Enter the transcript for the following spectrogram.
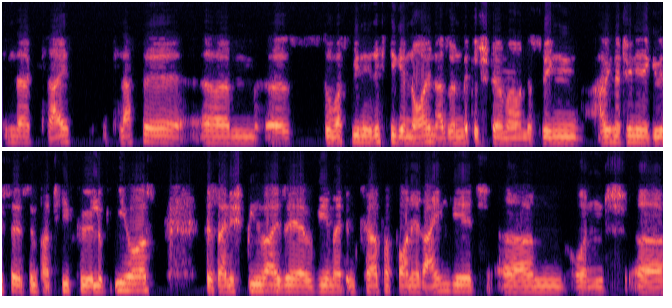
äh, in der Kreis Klasse ähm, äh, sowas wie eine richtige Neun, also ein Mittelstürmer. Und deswegen habe ich natürlich eine gewisse Sympathie für Luke Ihorst, für seine Spielweise, wie er mit dem Körper vorne reingeht ähm, und äh,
